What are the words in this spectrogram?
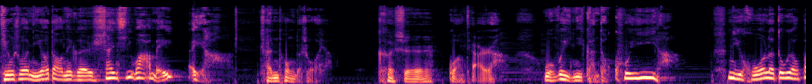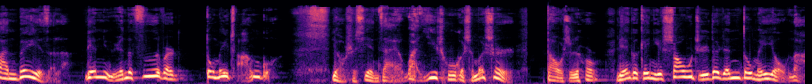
听说你要到那个山西挖煤，哎呀，沉痛的说呀。可是广田啊，我为你感到亏呀。你活了都要半辈子了，连女人的滋味都没尝过。要是现在万一出个什么事儿，到时候连个给你烧纸的人都没有呢。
